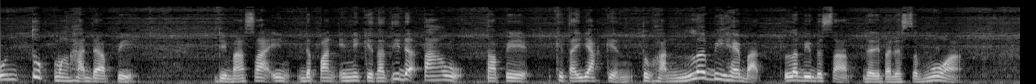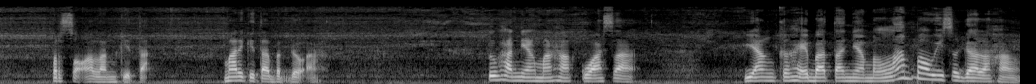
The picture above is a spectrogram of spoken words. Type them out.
untuk menghadapi di masa in, depan ini kita tidak tahu tapi kita yakin Tuhan lebih hebat, lebih besar daripada semua persoalan kita. Mari kita berdoa. Tuhan yang Maha Kuasa, yang kehebatannya melampaui segala hal,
